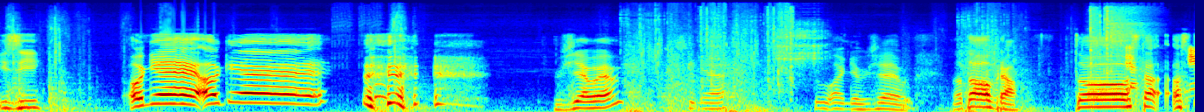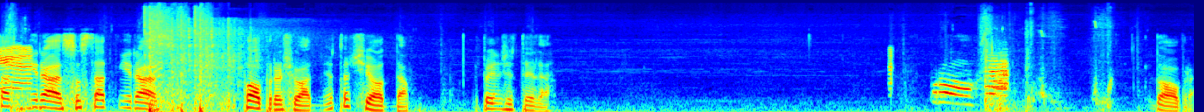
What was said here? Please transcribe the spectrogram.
Easy. O nie, o nie! Wziąłem? Czy nie? Chyba nie wziąłem. No dobra. To osta ostatni raz, ostatni raz. Poproś ładnie, to ci oddam. Będzie tyle. Proszę. Dobra.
